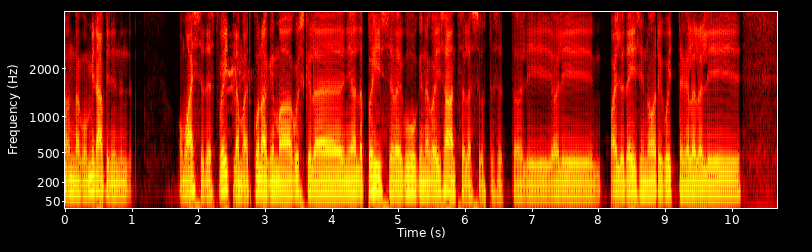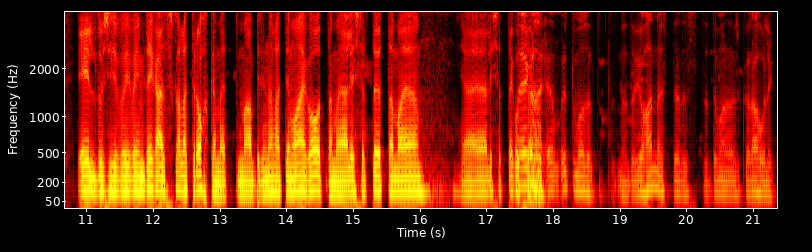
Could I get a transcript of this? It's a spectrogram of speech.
on nagu mina pidin oma asjade eest võitlema, et kunagi ma kuskile nii-öelda põhisse või kuhugi nagu ei saanud selles suhtes, et oli, oli palju teisi noori kutte, kellel oli eeldusi või, või mida iganes alati rohkem, et ma pidin alati oma aega ootama ja lihtsalt töötama ja ja, ja lihtsalt tegutsema. ütleme ausalt, et nii-öelda Johannes, teades tema niisugune rahulik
